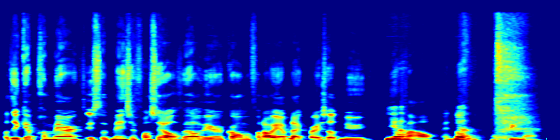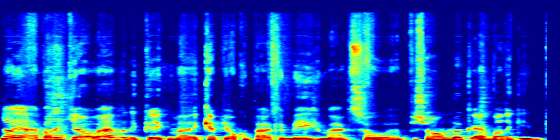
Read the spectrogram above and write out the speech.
wat ik heb gemerkt is dat mensen vanzelf wel weer komen van, oh ja, blijkbaar is dat nu normaal. En dan ja. prima. Nou ja, en wat ik jou, hè, want ik, ik, ik heb je ook een paar keer meegemaakt zo uh, persoonlijk. En wat ik,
